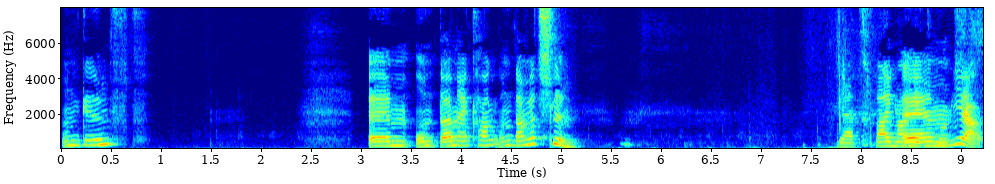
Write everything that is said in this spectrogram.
ungeimpft. Ähm, und dann erkranken und dann wird's schlimm. Ja, zweimal Ähm, ja.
